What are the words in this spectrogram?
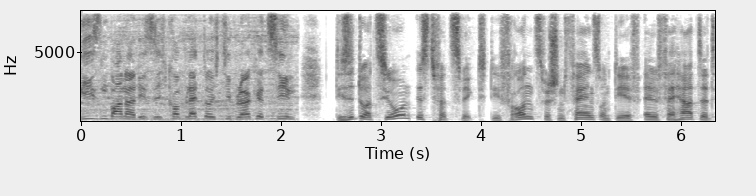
Riesenbanner, die sich komplett durch die Blöcke ziehen. Die Situation ist verzwickt, die Front zwischen Fans und DFL verhärtet,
